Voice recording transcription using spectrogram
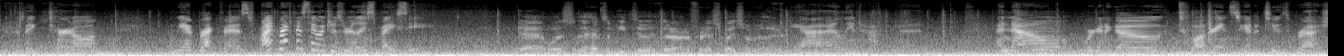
with the big turtle. And we had breakfast. My breakfast sandwich was really spicy. yeah, it was. It had some heat to it. They're not afraid of spice over there. Yeah, I only had half of it. And Looks now we're gonna go to Walgreens to get a toothbrush.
